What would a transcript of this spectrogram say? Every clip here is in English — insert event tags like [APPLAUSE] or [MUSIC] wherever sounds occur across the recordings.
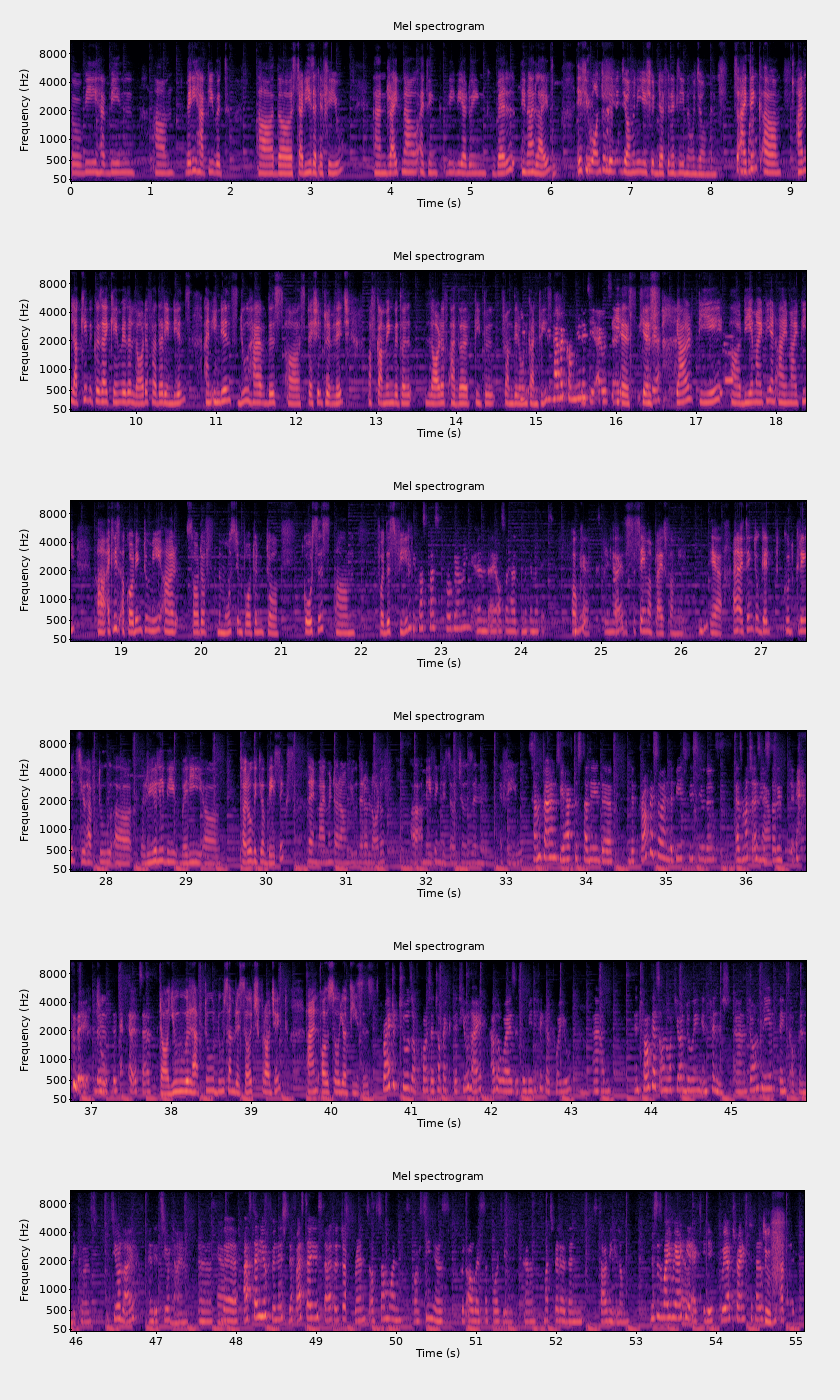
So we have been um, very happy with uh, the studies at FAU. And right now, I think we, we are doing well in our life. If you want to live in Germany, you should definitely know German. So I think um, I'm lucky because I came with a lot of other Indians, and Indians do have this uh, special privilege of coming with a lot of other people from their own countries. You have a community, I would say. Yes, yes. Yeah. Our PA, uh, DMIP, and IMIP, uh, at least according to me, are sort of the most important uh, courses um, for this field. C++ programming, and I also had mathematics. Okay. Yeah, it's the same applies for me. Mhm. Yeah, and I think to get good grades, you have to uh, really be very uh, thorough with your basics. The environment around you, there are a lot of uh, amazing researchers in FAU. Sometimes you have to study the, the professor and the PhD students as much as you study the, [LAUGHS] the, the, lecture itself. So you will have to do some research project and also your thesis. Try to choose, of course, a topic that you like, otherwise it will be difficult for you. Mm. Um, and focus on what you're doing and finish. Uh, don't leave things open because it's your life and it's your time. Uh, Yeah. The faster you finish, the faster you start a job. Friends or someone or seniors could always support you. Uh, much better than starting alone. This is why we are Yeah. here, actually. We are trying to help True. others.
